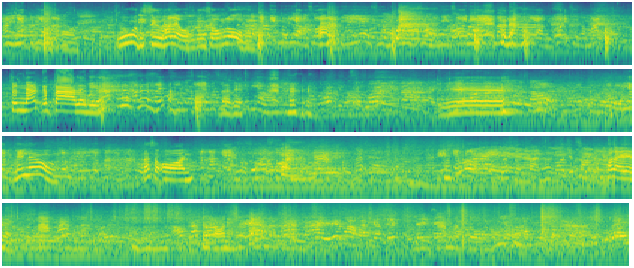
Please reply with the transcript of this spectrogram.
ไอ้นี่ตัวเดียวนอู้ไปซื้อมาแล้วถึงสองโลพุ่นนี่ตัวเดียวซอยนี้ซื้อมาซื้อมามีซอยนี้บาตัวเดียวนี่ก็ได้ซื้อกับมันจนนัดกันตาเลยเนี่ยนั่นนี่เย้นี่เร็วรัสออนเท่าไหร่เนี่ยเนี่ยรัส ออน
